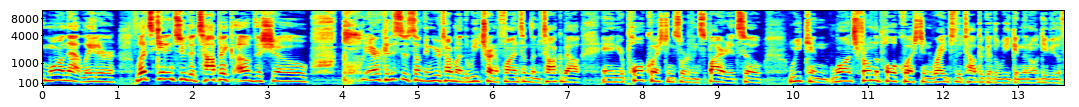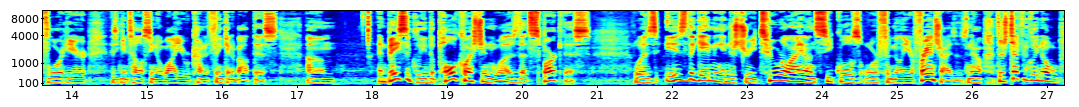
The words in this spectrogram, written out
more on that later. Let's get into the topic of the show. Erica, this is something we were talking about the week, trying to find something to talk about, and your poll question sort of inspired it. So we can launch from the poll question right into the topic of the week, and then I'll give you the floor here, as you can tell us, you know, why you were kind of thinking about this. Um, and basically, the poll question was that sparked this was is the gaming industry too reliant on sequels or familiar franchises? Now, there's technically no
